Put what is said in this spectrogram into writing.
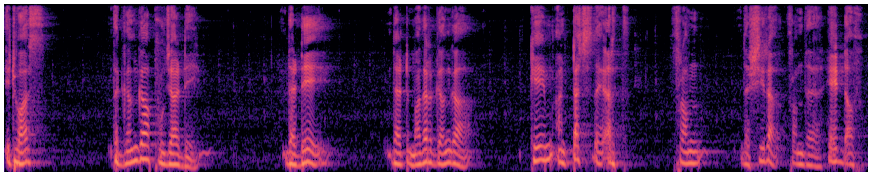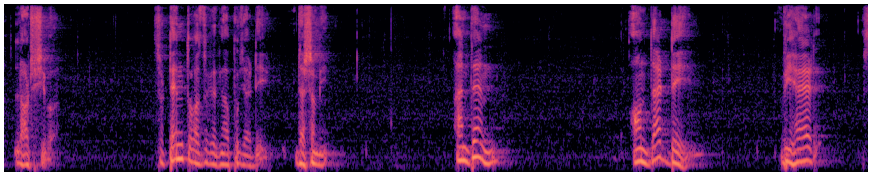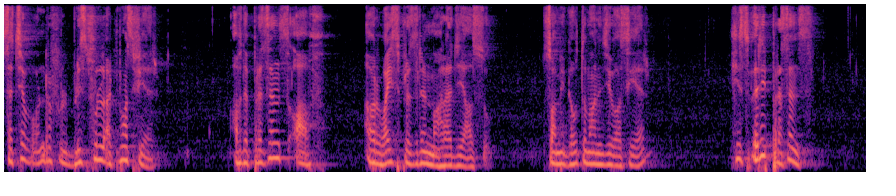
It was the Ganga Puja day, the day that Mother Ganga came and touched the earth from the Shira, from the head of Lord Shiva. So 10th was the Ganga Puja day, Dashami. And then on that day, we had such a wonderful, blissful atmosphere of the presence of our Vice President Maharaji also. Swami Gautamaniji was here. His very presence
